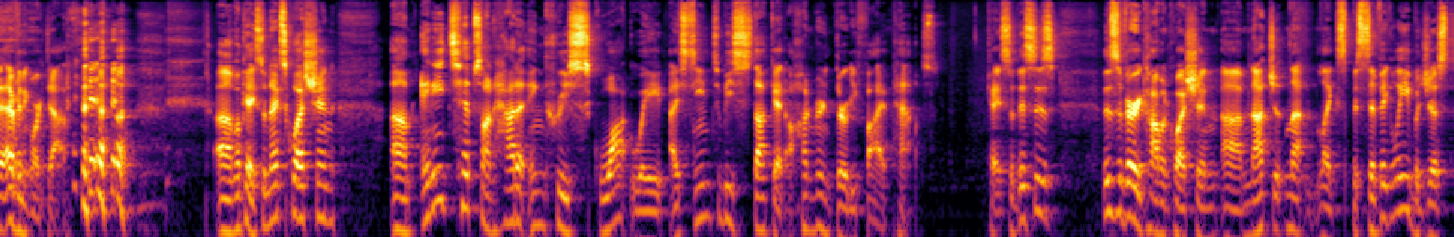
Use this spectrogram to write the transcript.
everything worked out. Um, okay so next question. Um, any tips on how to increase squat weight? I seem to be stuck at 135 pounds. Okay so this is this is a very common question. Um, not just not like specifically, but just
